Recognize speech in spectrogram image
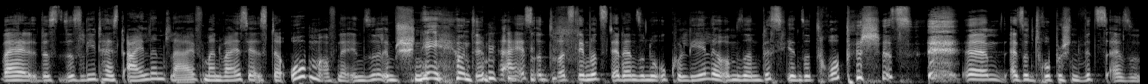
weil das, das Lied heißt Island Life. Man weiß, er ist da oben auf einer Insel im Schnee und im Eis und trotzdem nutzt er dann so eine Ukulele, um so ein bisschen so tropisches, ähm, also einen tropischen Witz also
